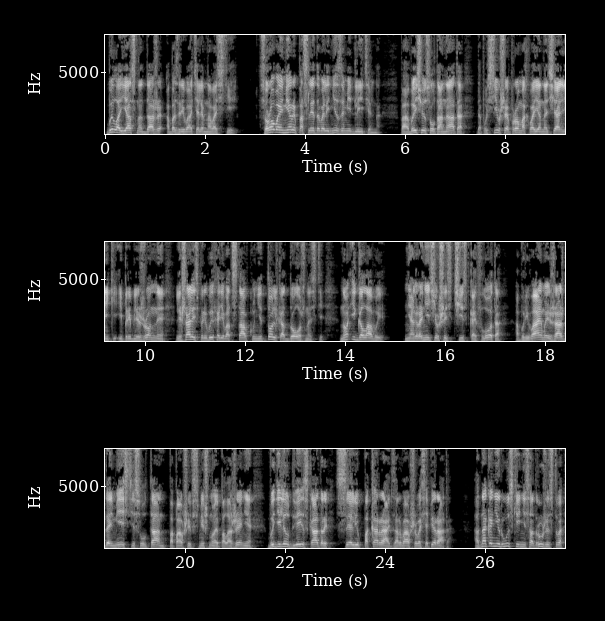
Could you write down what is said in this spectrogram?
было ясно даже обозревателям новостей. Суровые меры последовали незамедлительно. По обычаю султаната, допустившие промах военачальники и приближенные лишались при выходе в отставку не только должности, но и головы. Не ограничившись чисткой флота, обуреваемый жаждой мести султан, попавший в смешное положение, выделил две эскадры с целью покарать взорвавшегося пирата. Однако ни русские, ни Содружество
